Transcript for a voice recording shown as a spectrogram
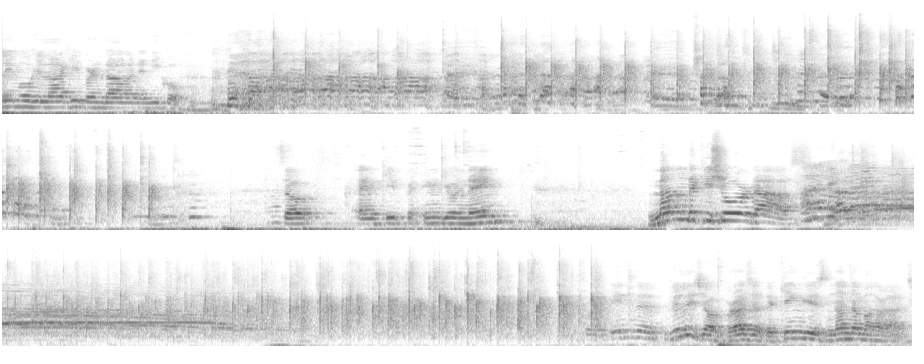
Ali Mohilagi Vrindavan and Nico. so, I'm keeping your name Nanda Kishore Das. The village of Braja, the king is Nanda Maharaj.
